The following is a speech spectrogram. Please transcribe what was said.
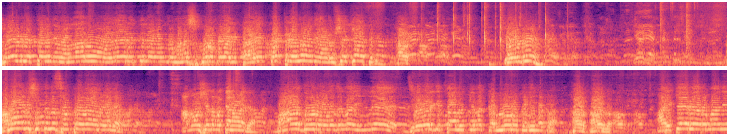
ಕೇಳ್ರಿ ಅಂತೇಳಿ ನೀವೆಲ್ಲರೂ ಒಳ್ಳೆ ರೀತಿಯಲ್ಲಿ ಒಂದು ಮನಸ್ಪೂರ್ವಕವಾಗಿ ತಾಯಿ ಕಟ್ರಿ ಅಂದ್ರೆ ಒಂದು ಎರಡು ವಿಷಯ ಕೇಳ್ತೀನಿ. ಹೌದು. ಕೇಳ್ರಿ. ಅಮಾವಾಸ್ಯ ಸಂಪ್ರದಾಯದೊಳಗ ಅಮೌಷಧ ನಾಳೆ ಬಹಳ ದೂರ ಹೋಗೋದಿಲ್ಲ ಇಲ್ಲೇ ಜೇವರ್ಗಿ ತಾಲೂಕಿನ ಕಲ್ಲೂರು ಕಡಿಮಠ ಹೌದು ಹೌದು. ಅರಕೇರಿ ಅರಮಾನಿ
